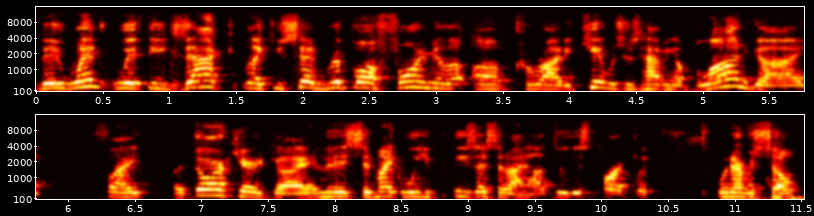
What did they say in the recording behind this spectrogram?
They went with the exact, like you said, rip-off formula of Karate Kid, which was having a blonde guy fight a dark-haired guy. And they said, Michael, will you please? I said, all right, I'll do this part, but whatever. So,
